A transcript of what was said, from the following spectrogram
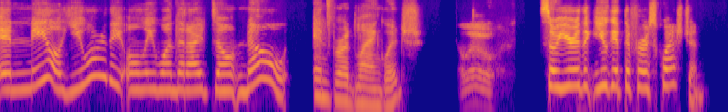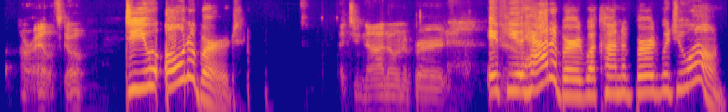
and Neil, you are the only one that I don't know in bird language. Hello. So you're the you get the first question. All right, let's go. Do you own a bird? I do not own a bird. If you had a bird, what kind of bird would you own?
